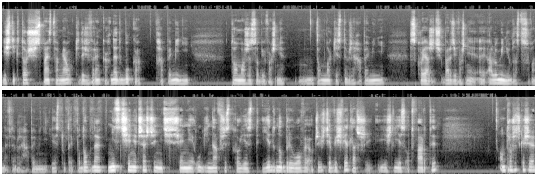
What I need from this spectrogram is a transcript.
Jeśli ktoś z Państwa miał kiedyś w rękach netbooka HP Mini, to może sobie właśnie mm, tą Nokię z tym, że HP Mini skojarzyć. Bardziej właśnie y, aluminium zastosowane w tym, że HP Mini jest tutaj podobne. Nic się nie trzeszczy, nic się nie ugina, wszystko jest jednobryłowe. Oczywiście wyświetlacz, jeśli jest otwarty, on troszeczkę się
